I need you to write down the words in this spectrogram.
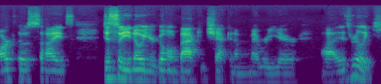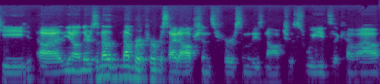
mark those sites, just so you know you're going back and checking them every year uh, is really key. Uh, you know, there's a number of herbicide options for some of these noxious weeds that come out.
